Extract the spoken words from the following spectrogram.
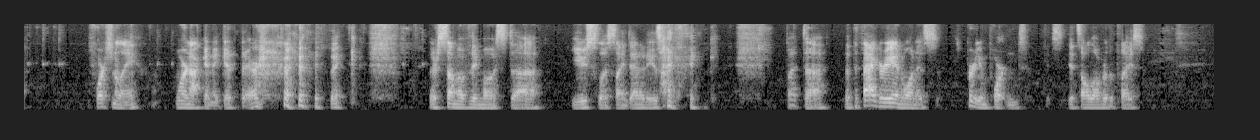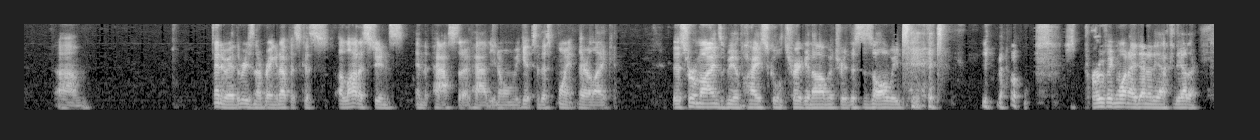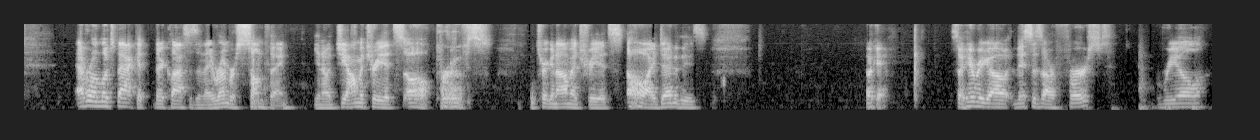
fortunately, we're not going to get there, I think they're some of the most uh, useless identities, I think. But uh, the Pythagorean one is pretty important. It's, it's all over the place. Um, anyway, the reason I bring it up is because a lot of students in the past that I've had, you know, when we get to this point, they're like, this reminds me of high school trigonometry. This is all we did, you know, just proving one identity after the other. Everyone looks back at their classes and they remember something you know, geometry, it's, oh, proofs. Trigonometry, it's, oh, identities. Okay, so here we go. This is our first real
